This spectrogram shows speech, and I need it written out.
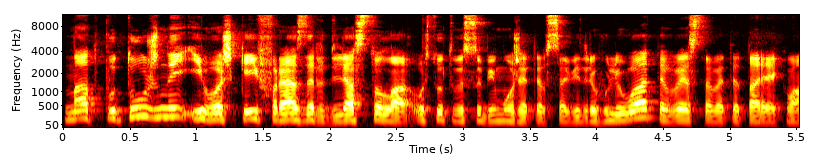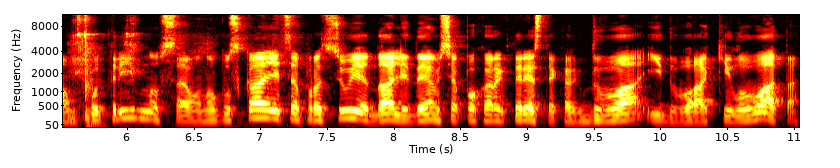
Надпотужний і важкий фрезер для стола. Ось тут ви собі можете все відрегулювати, виставити так, як вам потрібно. Все воно опускається, працює. Далі дивимося по характеристиках 2,2 кВт.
